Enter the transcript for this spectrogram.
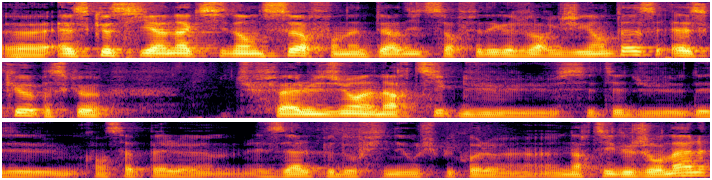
Euh, est-ce que s'il y a un accident de surf, on interdit de surfer des vagues gigantesques? Est-ce que parce que tu fais allusion à un article du, c'était du, des, qu'on s'appelle euh, les Alpes Dauphinées ou je sais plus quoi, un article de journal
